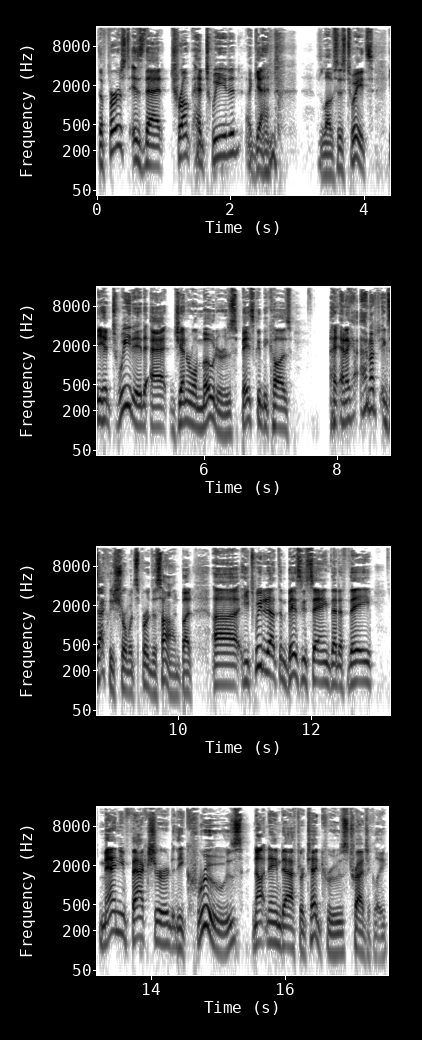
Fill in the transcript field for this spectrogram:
The first is that Trump had tweeted again. loves his tweets. He had tweeted at General Motors basically because and I, am not exactly sure what spurred this on, but uh, he tweeted at them basically saying that if they manufactured the Cruze, not named after Ted Cruz, tragically,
